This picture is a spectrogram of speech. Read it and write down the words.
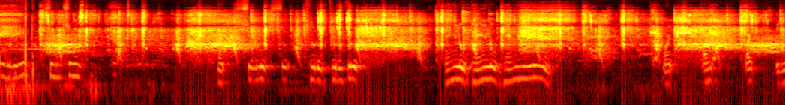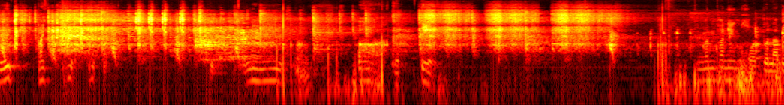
้เลุสู้สู้สู้สู้สู้สู้สู้สู้แทงให้ลูกแทงให้ลูกแทงให้ลูกไปไปไปไปเลย ไปไปไปนี่อ่าเกือบเตะงั้นพันนี้ขอตัวลาไป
